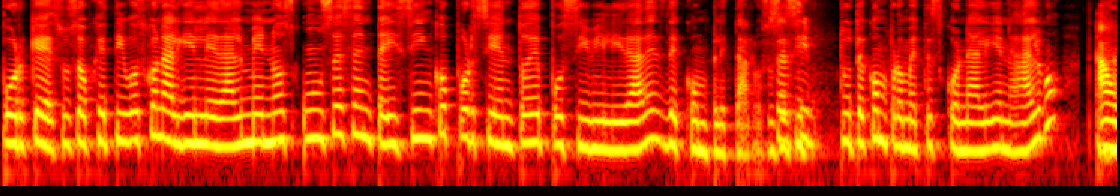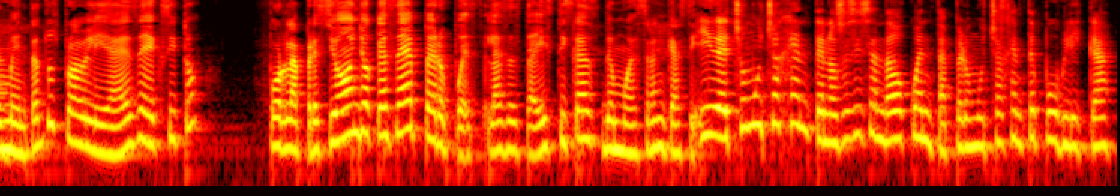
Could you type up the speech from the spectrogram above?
Porque sus objetivos con alguien le da al menos un 65% de posibilidades de completarlos. O, O sea, sea, si tú te comprometes con alguien a algo, Ajá. aumentan tus probabilidades de éxito por la presión, yo qué sé, pero pues las estadísticas demuestran que así. Y de hecho mucha gente, no sé si se han dado cuenta, pero mucha gente publica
